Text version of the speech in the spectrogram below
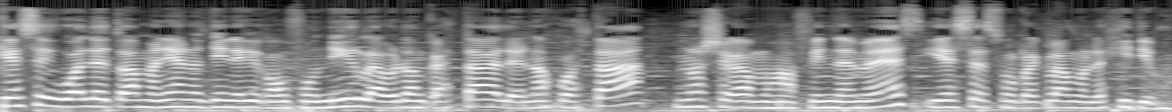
que eso igual de todas maneras no tiene que confundir, la bronca está, el enojo está, no llegamos a fin de mes y ese es un reclamo legítimo.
